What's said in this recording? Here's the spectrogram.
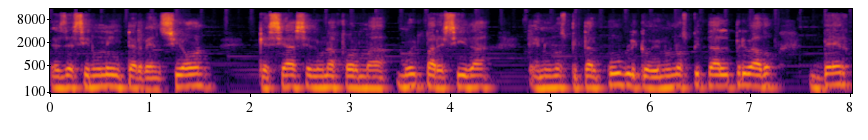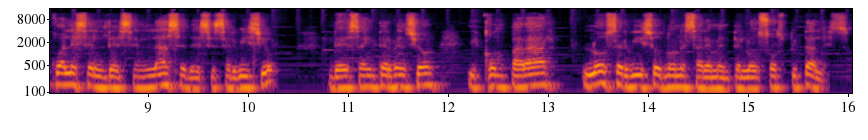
es decir, una intervención, que se hace de una forma muy parecida en un hospital público y en un hospital privado, ver cuál es el desenlace de ese servicio, de esa intervención y comparar los servicios, no necesariamente los hospitales.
